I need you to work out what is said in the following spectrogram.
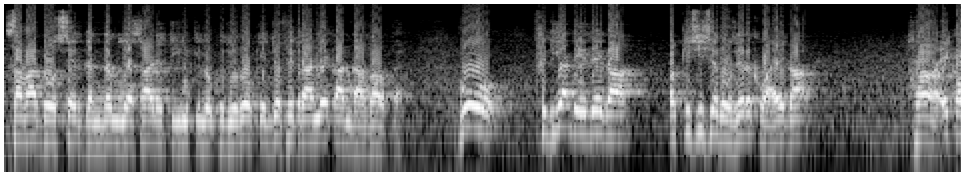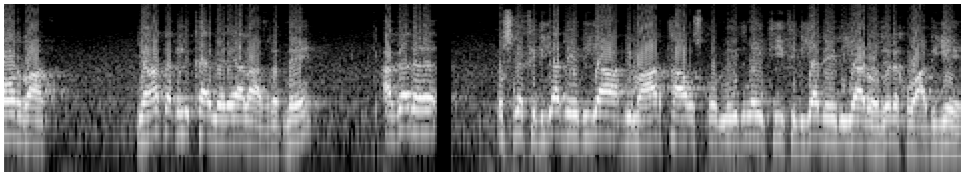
سوا دو سیر گندم یا ساڑھے تین کلو کھجوروں کے جو فطرانے کا اندازہ ہوتا ہے۔ وہ فدیہ دے دے گا اور کسی سے روزے رکھوائے گا۔ ہاں ایک اور بات۔ یہاں تک لکھا ہے میرے اعلیٰ حضرت نے اگر اس نے فدیہ دے دیا، بیمار تھا، اس کو امید نہیں تھی، فدیہ دے دیا، روزے رکھوا دیے۔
